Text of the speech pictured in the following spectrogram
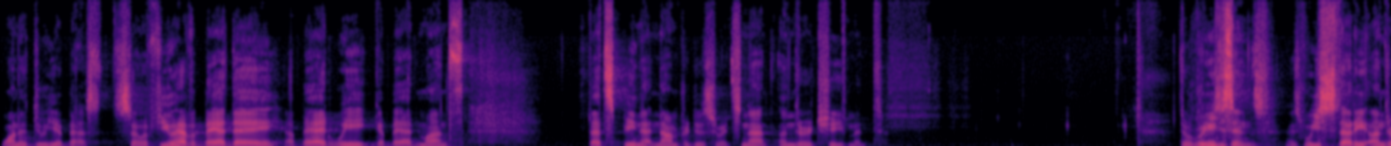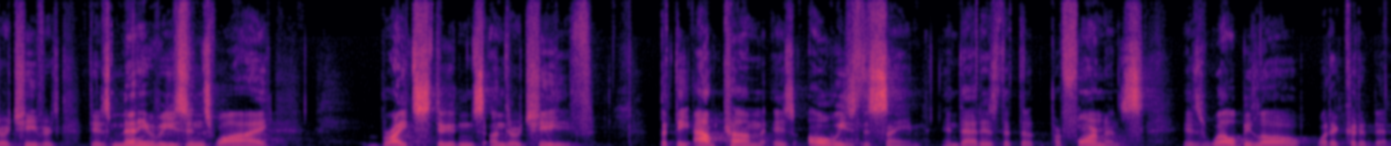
want to do your best. So if you have a bad day, a bad week, a bad month, that's being a non producer. It's not underachievement. The reasons, as we study underachievers, there's many reasons why bright students underachieve, but the outcome is always the same, and that is that the performance is well below what it could have been.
